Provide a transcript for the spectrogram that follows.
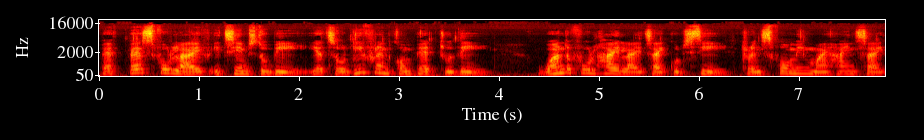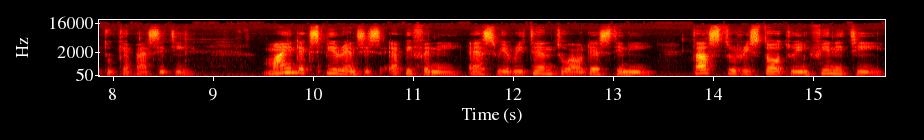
Purposeful life it seems to be, yet so different compared to thee. Wonderful highlights I could see, transforming my hindsight to capacity. Mind experiences epiphany as we return to our destiny, thus to restore to infinity,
